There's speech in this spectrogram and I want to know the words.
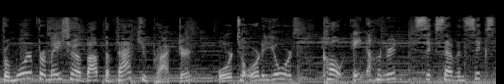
For more information about the Vacupractor or to order yours, call 800 676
